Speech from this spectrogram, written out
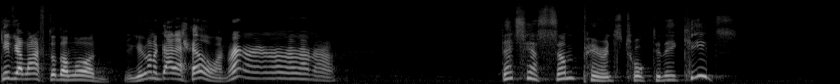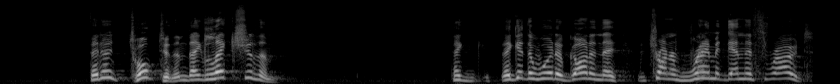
Give your life to the Lord. You're going to go to hell. And rah, rah, rah, That's how some parents talk to their kids. They don't talk to them, they lecture them. They, they get the word of God and they, they're trying to ram it down their throat.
